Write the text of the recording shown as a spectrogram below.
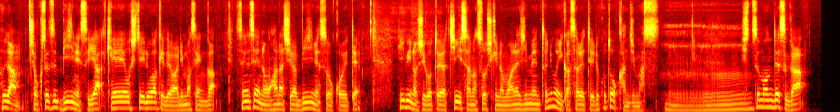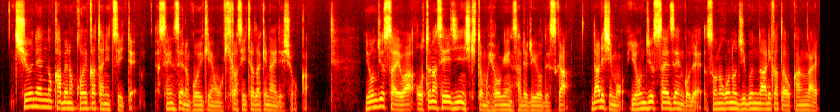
普段直接ビジネスや経営をしているわけではありませんが先生のお話はビジネスを超えて日々の仕事や小さな組織のマネジメントにも生かされていることを感じます。質問ですが中年の壁の越え方について先生のご意見をお聞かせいただけないでしょうか。40歳は大人成人式とも表現されるようですが誰しも40歳前後でその後の自分の在り方を考え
